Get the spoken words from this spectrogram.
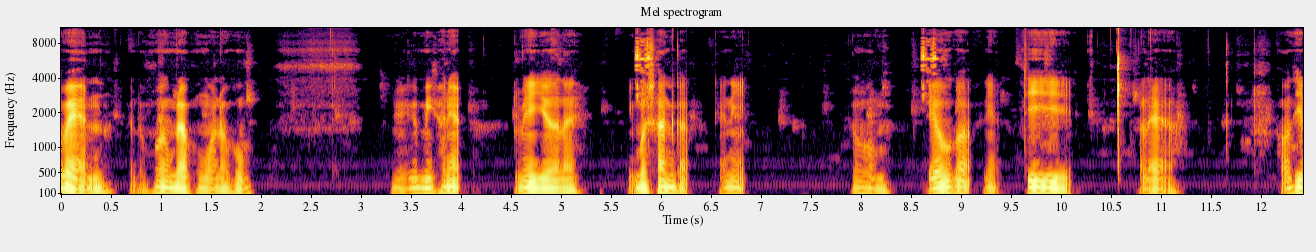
แหวนเพิ่มประดับหัวนะผมนี่ก็มีแค่เนี้ยไม่ได้เยอะอะไรอิโมชั่นก็แค่นี้ครับผมเอลก็เนี่ยที่อะไรอะของที่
